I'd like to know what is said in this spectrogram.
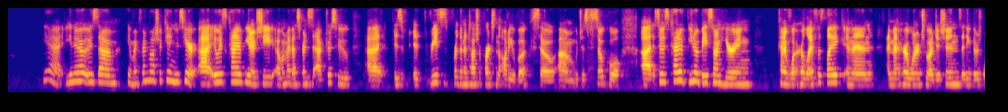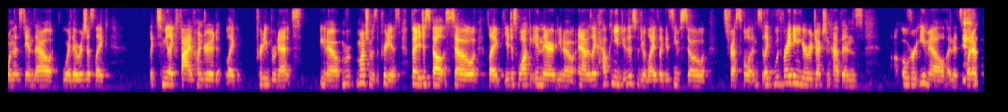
yeah you know it was um yeah my friend masha king who's here uh it was kind of you know she uh, one of my best friends is an actress who uh, is it reads for the Natasha parts in the audiobook, so um, which is so cool. Uh, so it's kind of you know based on hearing kind of what her life was like, and then I met her one or two auditions. I think there's one that stands out where there was just like like to me like 500 like pretty brunettes you know masha was the prettiest but it just felt so like you just walk in there you know and i was like how can you do this with your life? Like it seems so stressful and so, like with writing your rejection happens over email and it's whatever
